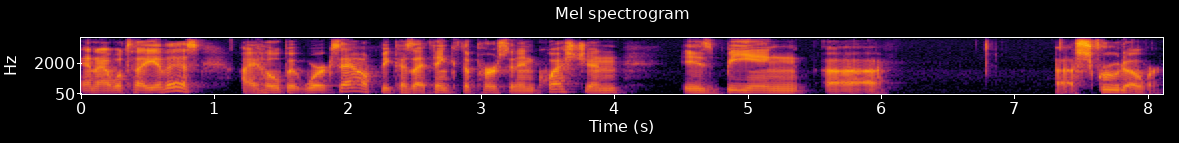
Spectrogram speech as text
And I will tell you this I hope it works out because I think the person in question is being uh, uh, screwed over.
